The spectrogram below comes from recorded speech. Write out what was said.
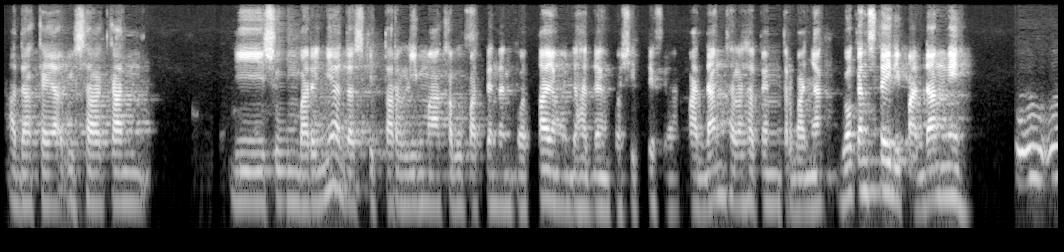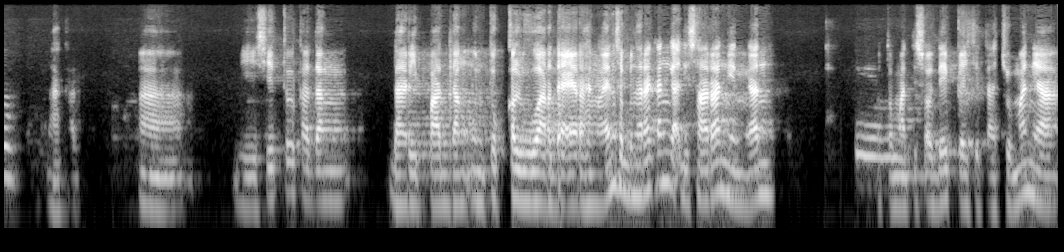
ada kayak misalkan di Sumbar ini ada sekitar lima kabupaten dan kota yang udah ada yang positif ya. Padang salah satu yang terbanyak. Gua kan stay di Padang nih. Nah, kan- nah, di situ kadang dari Padang untuk keluar daerah yang lain sebenarnya kan nggak disaranin kan Iya. otomatis ODP kita. Cuman ya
